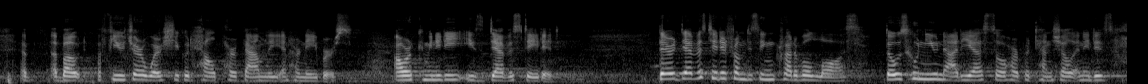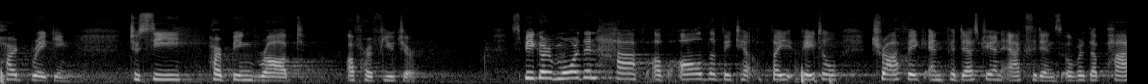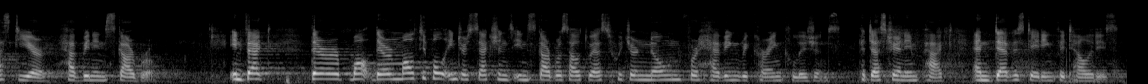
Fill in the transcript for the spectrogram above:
about a future where she could help her family and her neighbors. Our community is devastated. They're devastated from this incredible loss. Those who knew Nadia saw her potential, and it is heartbreaking to see her being robbed of her future. Speaker, more than half of all the fatal, fatal traffic and pedestrian accidents over the past year have been in Scarborough. In fact, there are, there are, multiple intersections in Scarborough Southwest which are known for having recurring collisions, pedestrian impact, and devastating fatalities.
